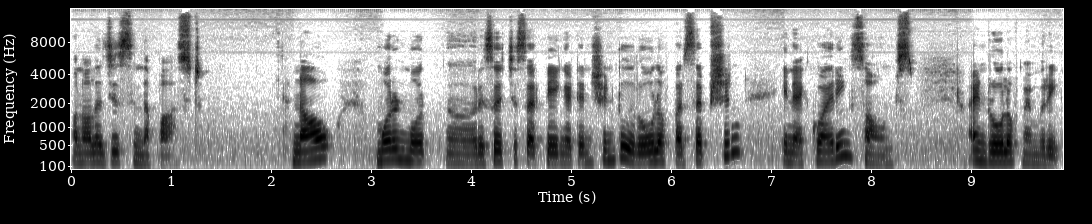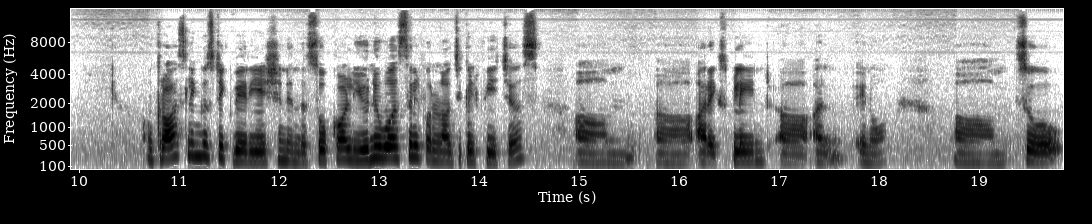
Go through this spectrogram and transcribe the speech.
phonologists in the past. Now, more and more uh, researchers are paying attention to the role of perception in acquiring sounds and role of memory cross-linguistic variation in the so-called universal phonological features um, uh, are explained, uh, and, you know, um, so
